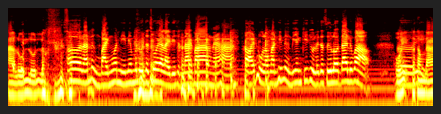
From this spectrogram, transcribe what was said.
อ่าลุ้นลุ้นลุ้น เออแล้วหนึ่งใบงวดนี้เนี่ยไม่รู้จะช่วยอะไรดิฉันได้บ้างนะคะ ต่อให้ถูกรางวัลที่หนึ่งนี่ยังคิดอยู่เลยจะซื้อรถได้หรือเปล่า โอ้ยเอ้ยก็ต้องได้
